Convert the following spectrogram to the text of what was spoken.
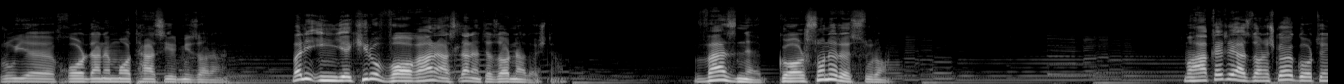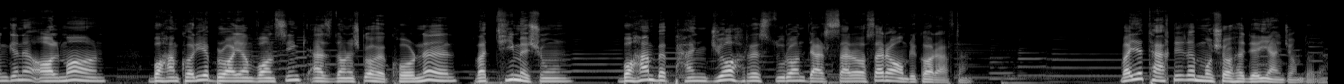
روی خوردن ما تاثیر می‌ذارن. ولی این یکی رو واقعا اصلا انتظار نداشتم. وزن گارسون رستوران. محققی از دانشگاه گورتنگن آلمان با همکاری برایان وانسینگ از دانشگاه کورنل و تیمشون با هم به پنجاه رستوران در سراسر آمریکا رفتن. و یه تحقیق مشاهده ای انجام دادن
